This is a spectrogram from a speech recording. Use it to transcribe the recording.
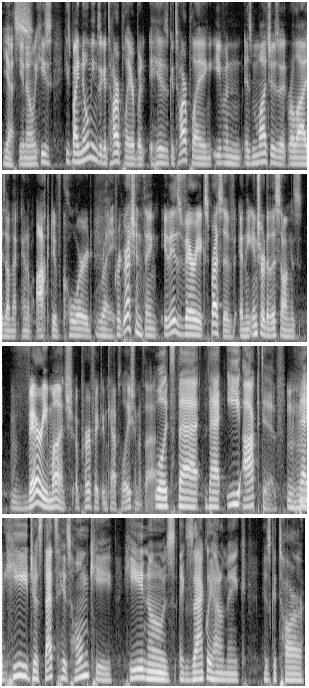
Yes. You know, he's he's by no means a guitar player, but his guitar playing, even as much as it relies on that kind of octave chord Right. progression thing, it is very expressive. And the intro to this song is very much a perfect encapsulation of that. Well, it's that that E octave Mm-hmm. that he just that's his home key. He knows exactly how to make his guitar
